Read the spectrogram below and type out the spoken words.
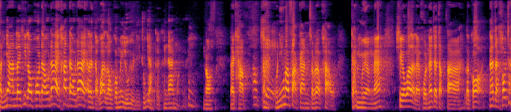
สัญญาณอะไรที่เราพอเดาได้คาดเดาได้อะไรแต่ว่าเราก็ไม่รู้อยู่ดีทุกอย่างเกิดขึ้นได้หมดเลยอืมเนาะนะครับโอเคอะวันนี้มาฝากกันสำหรับข่าวการเมืองนะ เชื่อว่าหลายๆ คนน่าจะจับตา แล้วก็น่าจะเข้าใจ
